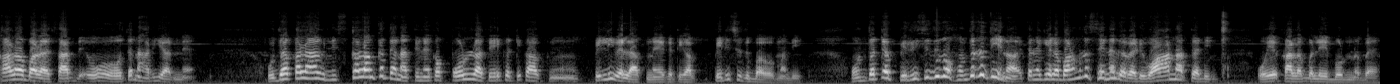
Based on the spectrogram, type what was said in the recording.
කලබල සද්ද ඕතන හරියන්නේ උදකලාවේ නිස්කලංක තැනක් තියෙන එක පොල්ලත් ඒක ටිකක් පිළිවෙලක් නෑ. ඒක ටිකක් පිරිසිදු බවමදි හොඳට පිරිසිදුව හොඳට තියෙනවා. එතන කියලා බලනකොට සෙනග වැඩි වාහනත් වැඩි. ඔය කලබලේ බොන්න බෑ.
